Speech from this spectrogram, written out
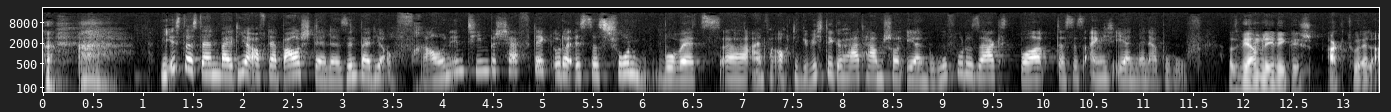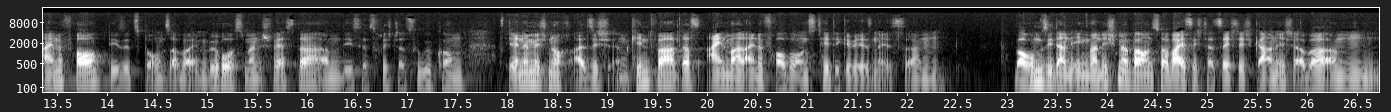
Wie ist das denn bei dir auf der Baustelle? Sind bei dir auch Frauen im Team beschäftigt oder ist das schon, wo wir jetzt äh, einfach auch die Gewichte gehört haben, schon eher ein Beruf, wo du sagst, boah, das ist eigentlich eher ein Männerberuf? Also wir haben lediglich aktuell eine Frau, die sitzt bei uns aber im Büro, ist meine Schwester, ähm, die ist jetzt frisch dazugekommen. Ich erinnere mich noch, als ich ein Kind war, dass einmal eine Frau bei uns tätig gewesen ist. Warum sie dann irgendwann nicht mehr bei uns war, weiß ich tatsächlich gar nicht, aber ähm,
